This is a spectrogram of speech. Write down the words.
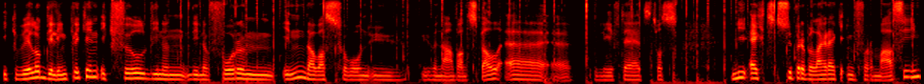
Ik wil op die link klikken, ik vul die, een, die een forum in. Dat was gewoon uw, uw naam van het spel, eh, uw leeftijd. Het was niet echt superbelangrijke informatie.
